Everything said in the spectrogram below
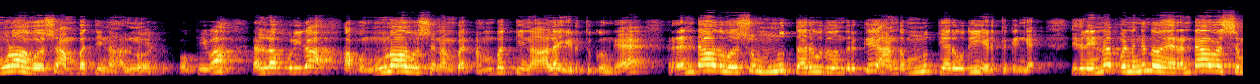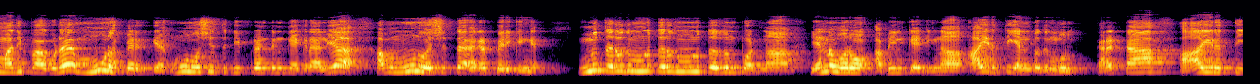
மூணாவது வருஷம் ஐம்பத்தி நாலுன்னு வருது. ஓகேவா நல்லா புரியுதா? அப்போ மூணாவது வருஷம் நம்பர் ஐம்பத்தி நாலை எடுத்துக்கோங்க. ரெண்டாவது வருஷம் முந்நூற்றி அறுபது வந்திருக்கு. அந்த முந்நூற்றி அறுபதையும் எடுத்துக்கோங்க. இதில் என்ன பண்ணுங்க? இந்த ரெண்டாவது வருஷம் மதிப்பாக கூட மூணு பெருக்குங்க மூணு வருஷத்து டிஃப்ரெண்ட்டுன்னு கேட்குறா இல்லையா? அப்போ மூணு வருஷத்தை பெருக்குங்க முந்நூற்றறுபது முந்நூற்றறுபது முந்நூற்றறுபதுன்னு போட்டினா என்ன வரும் அப்படின்னு கேட்டிங்கன்னா ஆயிரத்தி எண்பதுன்னு வரும். கரெக்டாக ஆயிரத்தி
